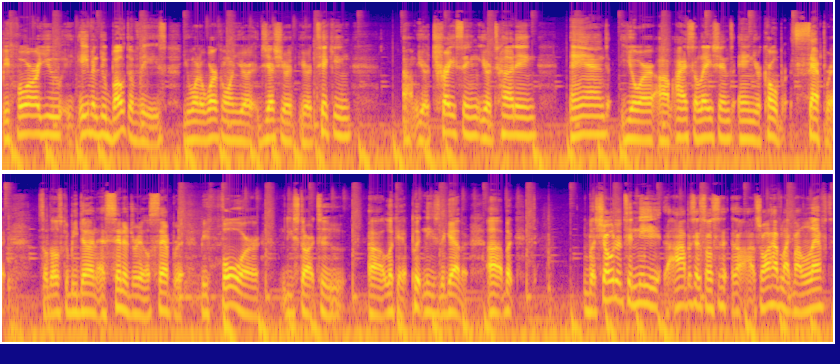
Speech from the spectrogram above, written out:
before you even do both of these you want to work on your just your your ticking um, your tracing your tutting and your um, isolations and your cobra separate. So those could be done as center drills separate before you start to uh, look at putting these together. Uh, but but shoulder to knee opposite. So uh, so I have like my left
